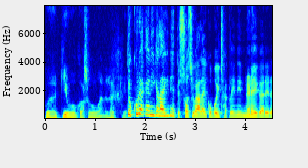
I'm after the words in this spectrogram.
को- हो कसो हो भनेर त्यो कुराकानीका लागि नै त्यो सचिवालयको बैठकले नै निर्णय गरेर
